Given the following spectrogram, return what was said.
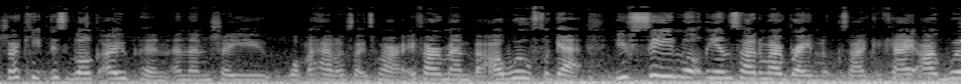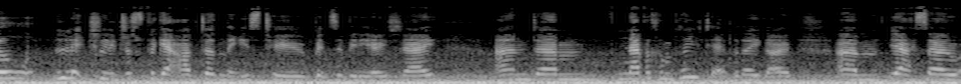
should I keep this vlog open and then show you what my hair looks like tomorrow? If I remember, I will forget. You've seen what the inside of my brain looks like, okay? I will literally just forget I've done these two bits of video today and um, never complete it, but there you go. Um, yeah, so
